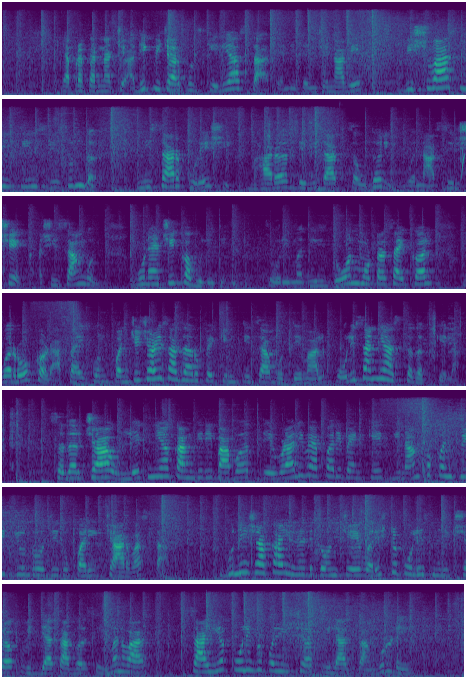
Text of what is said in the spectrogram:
या प्रकरणाची अधिक विचारपूस केली असता त्यांनी त्यांची नावे विश्वास नितीन श्रीसुंदर निसार कुरेशी भारत देवीदास चौधरी व नासिर शेख अशी सांगून गुन्ह्याची कबुली दिली. चोरीमधील दोन मोटरसायकल व रोकड असा एकूण पंचेचाळीस हजार रुपये किमतीचा मुद्देमाल पोलिसांनी हस्तगत केला. सदरच्या उल्लेखनीय कामगिरीबाबत देवळाली व्यापारी बँकेत दिनांक पंचवीस जून रोजी दुपारी चार वाजता गुन्हे शाखा युनिट दोनचे वरिष्ठ पोलीस निरीक्षक विद्यासागर सिमनवार सहाय्यक पोलीस उपनिरीक्षक विलास गांगुर्डे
